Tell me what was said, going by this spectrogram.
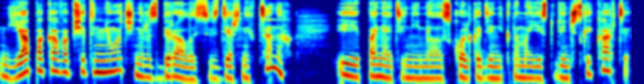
Я пока вообще-то не очень разбиралась в здешних ценах и понятия не имела, сколько денег на моей студенческой карте.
